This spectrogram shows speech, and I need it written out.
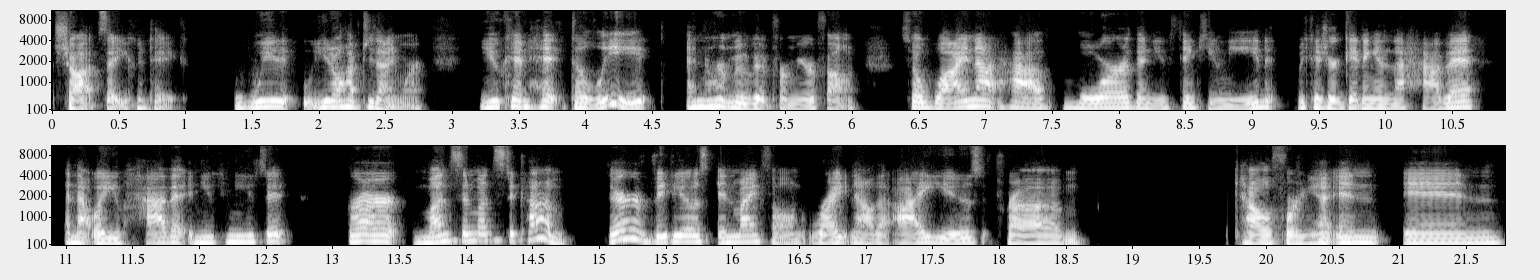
shots that you can take we you don't have to do that anymore. You can hit delete and remove it from your phone. So why not have more than you think you need because you're getting in the habit and that way you have it and you can use it for months and months to come. There are videos in my phone right now that I use from California in in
